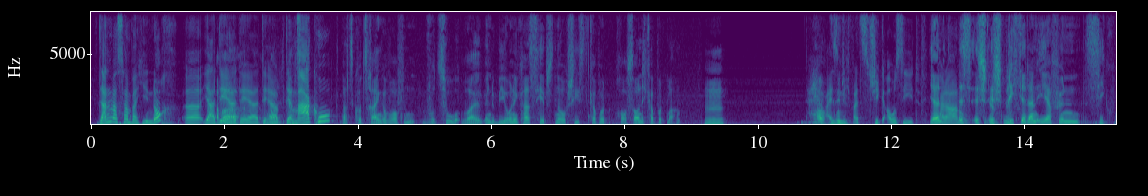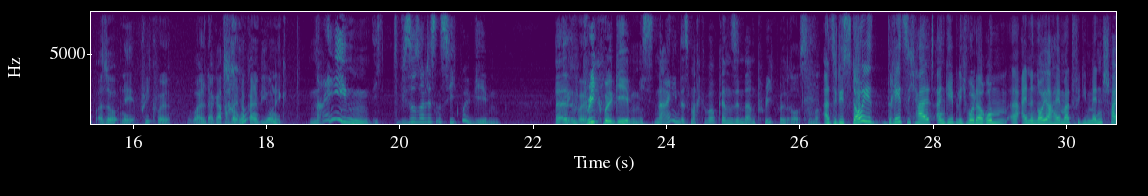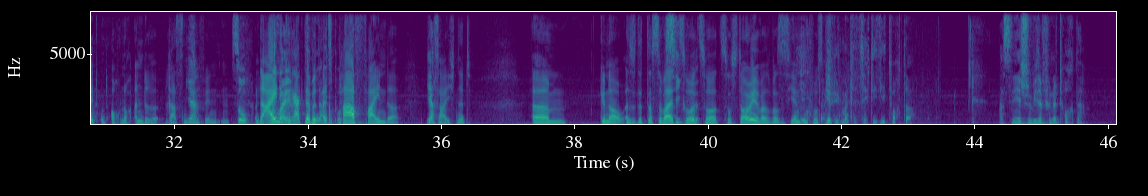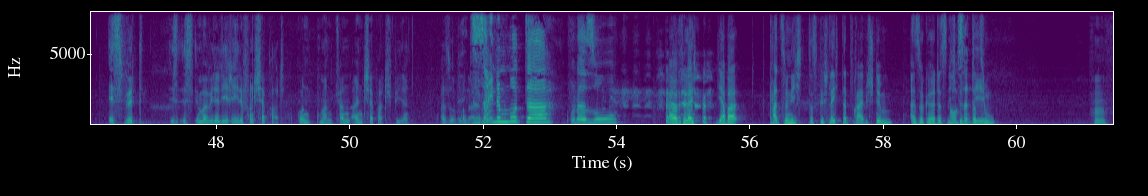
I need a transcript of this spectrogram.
dann, was haben wir hier noch? Äh, ja, der, der, der, mal der ganz- Marco. Ganz kurz reingeworfen, wozu? Weil wenn du Bionik hast, hebst ihn hoch, schießt ihn kaputt, brauchst du auch nicht kaputt machen. Ja, weiß ich nicht, weil es schick aussieht. Ja, Keine Ahnung. es, es, es spricht ja dann eher für ein Sequel, also nee, Prequel, weil da gab es vielleicht noch keine Bionik. Nein! Ich, wieso soll es ein Sequel geben? Äh, ein Prequel. Prequel geben. Ich, nein, das macht überhaupt keinen Sinn, da ein Prequel draus zu machen. Also die Story dreht sich halt angeblich wohl darum, äh, eine neue Heimat für die Menschheit und auch noch andere Rassen Ja. zu finden. So. Und der eine weil Charakter wird Tod als kaputt. Pathfinder Ja. bezeichnet. Ähm, genau, also das, das soweit zur, zur, zur Story, was, was es hier in Infos Da gibt. spielt man tatsächlich die Tochter. Was denn jetzt schon wieder für eine Tochter? Es wird, es ist immer wieder die Rede von Shepard und man kann einen Shepard spielen. Also. Seine Mutter oder so. Aber vielleicht, ja, aber kannst du nicht das Geschlecht dann frei bestimmen? Also gehört das nicht Außerdem. dazu?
